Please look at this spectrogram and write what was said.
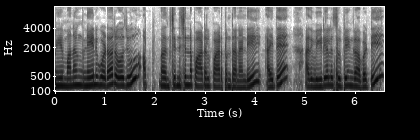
మీ మనం నేను కూడా రోజు అప్- చిన్న చిన్న పాటలు పాడుతుంటానండి. అయితే అది వీడియోలో చూపించం కాబట్టి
